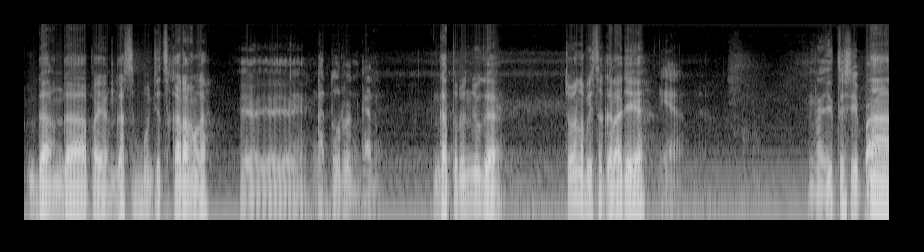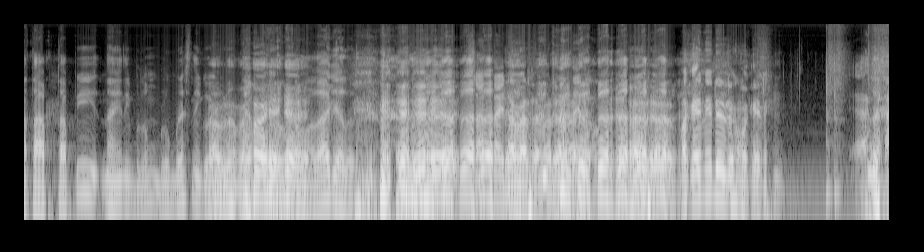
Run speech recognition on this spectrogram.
nggak nggak apa ya nggak sebuncit sekarang lah Iya, iya, iya. iya. Nggak turun kan? nggak turun juga cuman lebih segar aja ya Iya. Nah itu sih pak. nah tap, tapi nah ini belum belum beres nih gue Oh, belum. Jangan- Oh, iya. belum ngomong aja loh Santai dong. sabar, sabar, sabar. pakai ini dulu dong, pakai ini.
